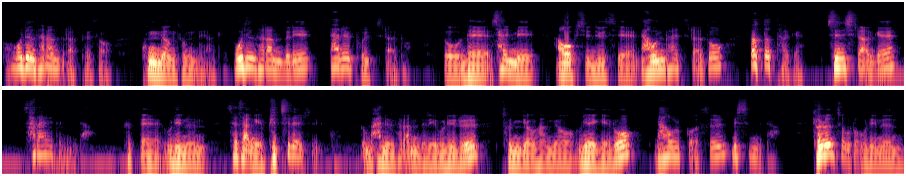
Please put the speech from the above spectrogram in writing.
모든 사람들 앞에서 공명정대하게 모든 사람들이 나를 볼지라도 또 내 삶이 9시 뉴스에 나온다 할지라도 떳떳하게 진실하게 살아야 됩니다. 그때 우리는 세상에 빛이 될 수 있고 또 많은 사람들이 우리를 존경하며 우리에게로 나올 것을 믿습니다. 결론적으로 우리는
